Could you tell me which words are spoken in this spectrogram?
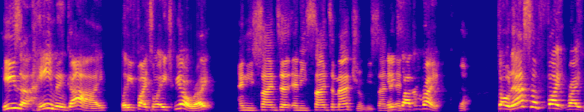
He's a Haymon guy, but he fights on HBO, right? And he signed to and he signed to Matchroom. He signed. And to he signed to, right. So that's a fight right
